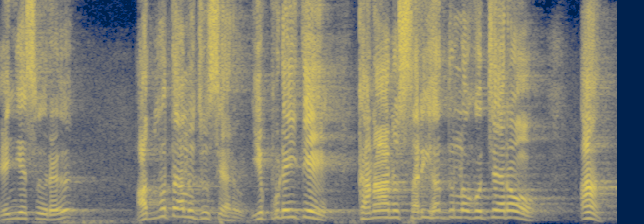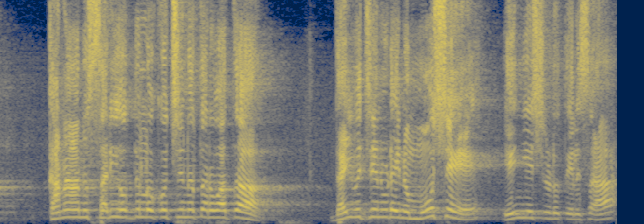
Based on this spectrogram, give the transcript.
ఏం చేశారు? అద్భుతాలు చూశారు. ఎప్పుడైతే కణాను సరిహద్దుల్లోకి వచ్చారో కణాను కనాను సరిహద్దుల్లోకి వచ్చిన తర్వాత దైవజనుడైన మోషే ఏం చేసినాడో తెలుసా?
